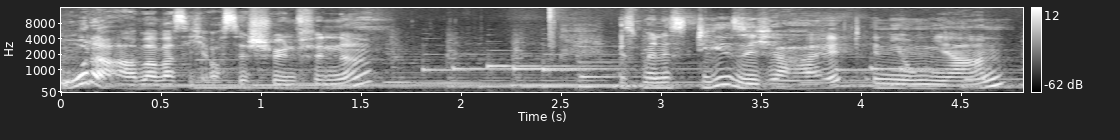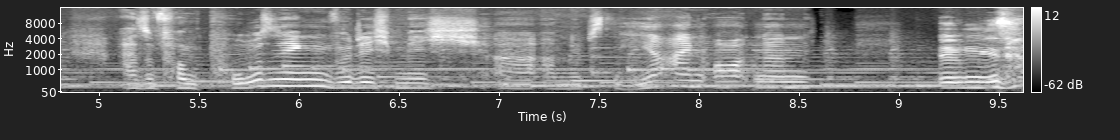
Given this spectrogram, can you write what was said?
Oder aber, was ich auch sehr schön finde, ist meine Stilsicherheit in jungen Jahren. Also vom Posing würde ich mich äh, am liebsten hier einordnen. Irgendwie so.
